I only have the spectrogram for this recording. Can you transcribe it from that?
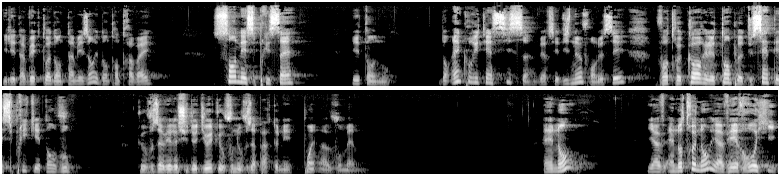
Il est avec toi dans ta maison et dans ton travail. Son Esprit Saint est en nous. Dans 1 Corinthiens 6, verset 19, on le sait, votre corps est le temple du Saint-Esprit qui est en vous, que vous avez reçu de Dieu et que vous ne vous appartenez point à vous-même. Un nom, il y avait un autre nom, il y avait Rohi.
